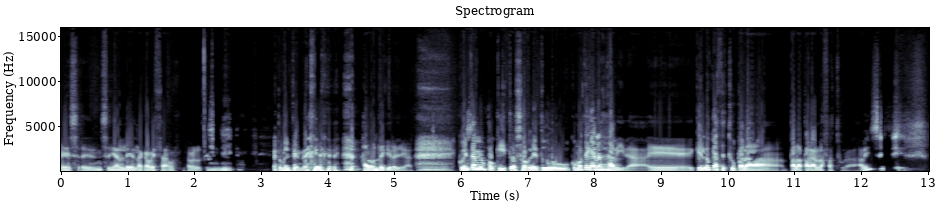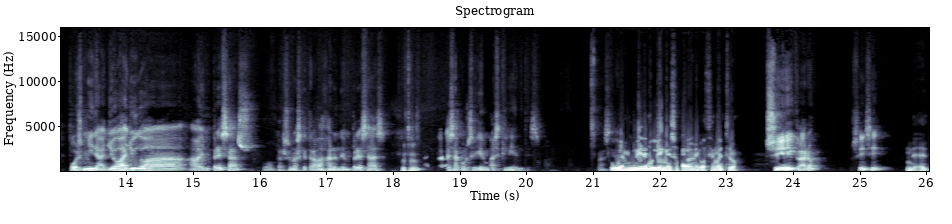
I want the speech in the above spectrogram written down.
es, enseñarle en la cabeza, mm, tú me entiendes a dónde quiero llegar. Cuéntame un poquito sobre tu, cómo te ganas la vida, eh, qué es lo que haces tú para, pagar la factura, Sí, sí. Pues mira, yo ayudo a, empresas o personas que trabajan en empresas a ayudarles a conseguir más clientes. Uy, a mí me viene muy bien eso para el negocio nuestro. Sí, claro. Sí, sí. Eh,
